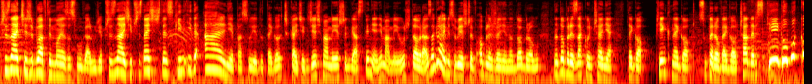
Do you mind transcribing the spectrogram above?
Przyznajcie, że była w tym moja zasługa, ludzie. Przyznajcie, przyznajcie, że ten skin idealnie pasuje do tego. Czekajcie, gdzieś mamy jeszcze gwiazdkę? Nie, nie mamy już. Dobra, zagrajmy sobie jeszcze w oblężenie na, dobrą, na dobre zakończenie tego pięknego, superowego, czaderskiego waka,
